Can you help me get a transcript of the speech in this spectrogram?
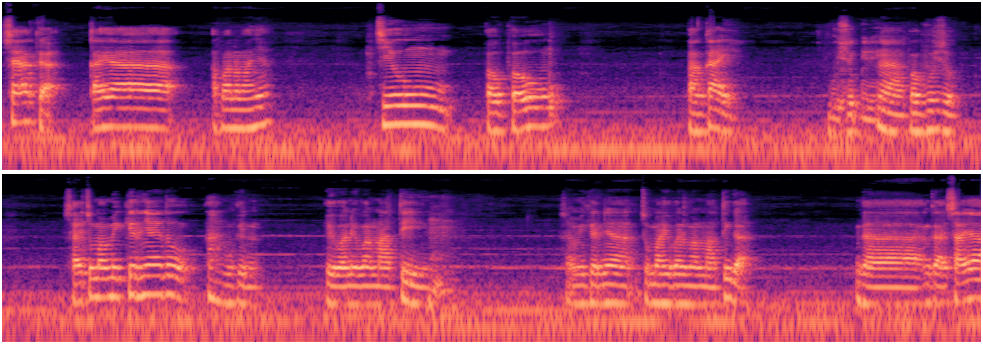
saya agak kayak apa namanya cium bau-bau bangkai. Busuk ini. nah bau busuk. Saya cuma mikirnya itu ah mungkin hewan-hewan mati. Hmm. saya mikirnya cuma hewan-hewan mati nggak nggak nggak saya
